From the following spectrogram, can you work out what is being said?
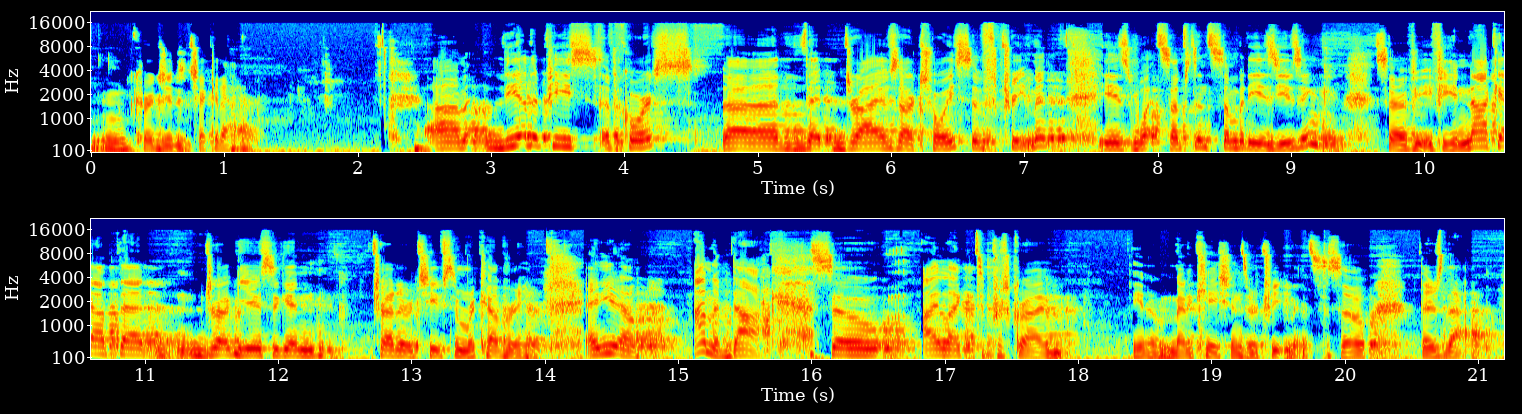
I encourage you to check it out. Um, the other piece, of course, uh, that drives our choice of treatment is what substance somebody is using. So if if you can knock out that drug use, again, try to achieve some recovery. And, you know, I'm a doc, so I like to prescribe you know medications or treatments. So there's that.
